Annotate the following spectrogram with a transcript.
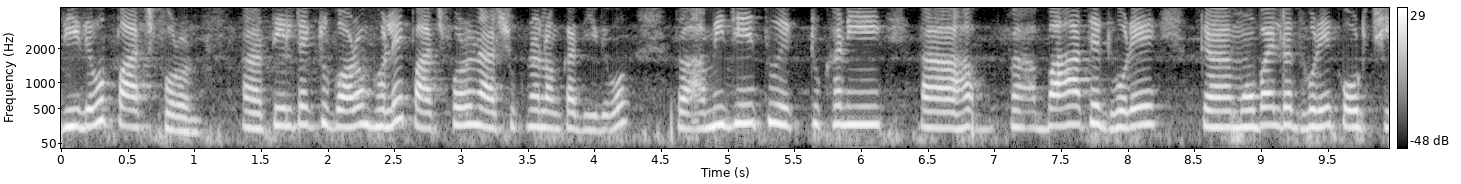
দিয়ে দেবো পাঁচ ফোড়ন। তেলটা একটু গরম হলে পাঁচ ফোড়ন আর শুকনো লঙ্কা দিয়ে দেবো। তো আমি যেহেতু একটুখানি বা হাতে ধরে মোবাইলটা ধরে করছি,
